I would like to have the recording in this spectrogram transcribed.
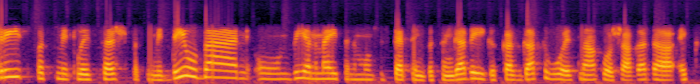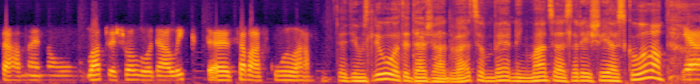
13 līdz 16 divi bērni, un viena meitene mums ir 17 gadīga, kas gatavojas nākošā gadā eksāmenu latviešu valodā likt uh, savā skolā. Tad jums ļoti dažādi vecuma bērniņi mācās arī šajā skolā. Jā.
